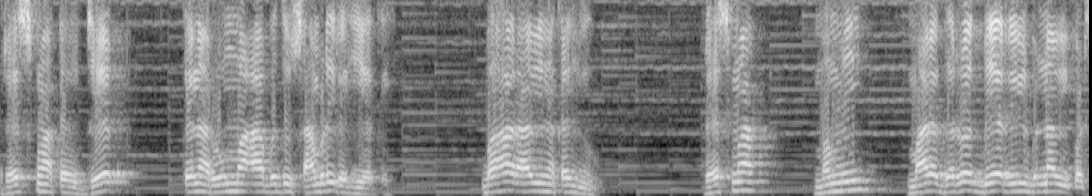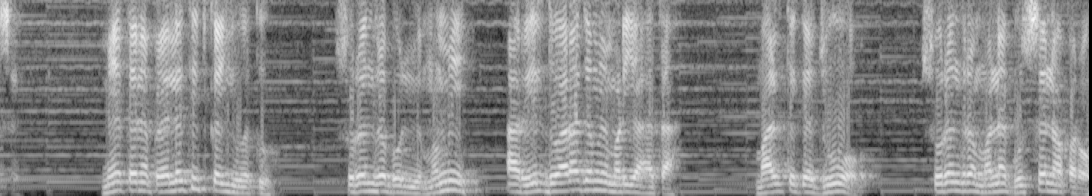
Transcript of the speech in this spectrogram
રેશમા કહે, જે તેના રૂમમાં આ બધું સાંભળી રહી હતી. બહાર આવીને કહ્યું, રેશમા, મમ્મી, મારે દરરોજ બે રીલ બનાવવી પડશે. મેં તેને પહેલેથી જ કહ્યું હતું. સુરેન્દ્ર બોલ્યો, મમ્મી, આ રીલ દ્વારા જ અમે મળ્યા હતા. માલતી કે, જુઓ, સુરેન્દ્ર મને ગુસ્સે ન કરો.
